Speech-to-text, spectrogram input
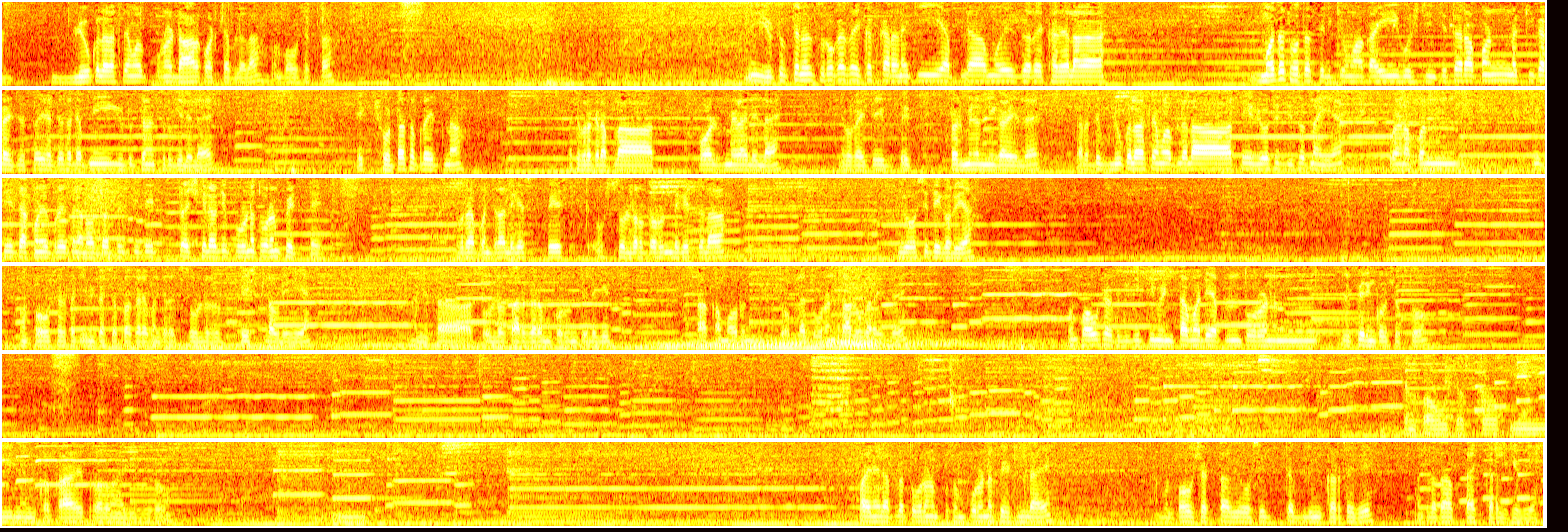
ब्ल्यू कलर असल्यामुळे पूर्ण डार्क वाटते आपल्याला. आपण पाहू शकता. यूट्यूब चॅनल सुरू करायचं एकच कारण आहे की आपल्यामुळे जर एखाद्याला मदत होत असेल किंवा काही गोष्टींची तर आपण नक्की करायचे असतं. ह्याच्यासाठी आपण यूट्यूब चॅनल सुरू केलेलं आहे. एक छोटासा प्रयत्न अशा प्रकारे आपला फॉल्ट मिळालेला आहे. हे बघा इथे एक टर्मिनल निघालेलं आहे. कारण ते ब्ल्यू कलर असल्यामुळे आपल्याला ते व्यवस्थित दिसत नाही आहे पण आपण तिथे दाखवण्याचा प्रयत्न करणार तर तिथे टच केल्यावरती पूर्ण तोरण पेटते बरं आपण त्याला लगेच पेस्ट शोल्डर करून लगेच त्याला व्यवस्थित हे करूया. पाहू शकता की मी कशा प्रकारे आपण त्याला शोल्डर पेस्ट लावलेली आहे. आणि आता शोल्डर तार गरम करून ते लगेच टाका मारून तो आपला तोरण चालू करायचं आहे. आपण पाहू शकतो की किती मिनटामध्ये आपण तोरण रिपेअरिंग करू शकतो. आपण पाहू शकतो की नेमकं काय प्रॉब्लेम आहे तिथं. फायनल आपलं तोरण संपूर्ण पेटलेलं आहे. आपण पाहू शकता व्यवस्थित ब्लिंक करते ते मग त्याला आता पॅक करायला घेऊया.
